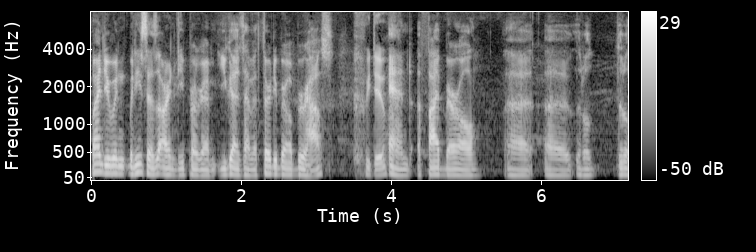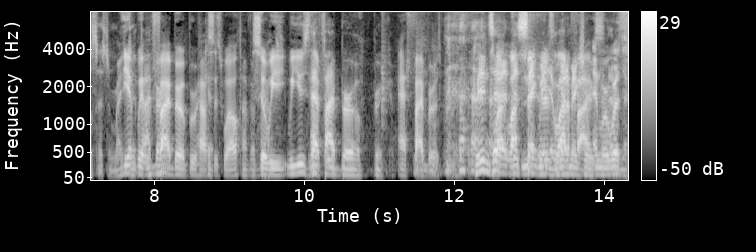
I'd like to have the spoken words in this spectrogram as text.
Mind you, when, when he says R and D program, you guys have a 30 barrel brew house we do. and a five barrel uh, uh, little little system, right? Yep, it we have a five barrel brew house Okay, as well. five barrel So brew we, house. we use that at five barrel brew. at five barrels. We didn't say that Lot- this segment. there's yet. a We lot gotta of make sure five. we And say we're that with in there.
